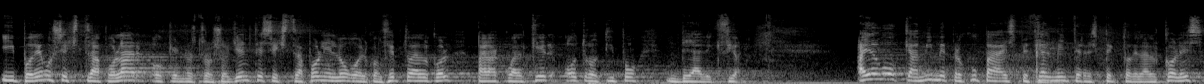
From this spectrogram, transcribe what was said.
Y podemos extrapolar o que nuestros oyentes extrapolen luego el concepto de alcohol para cualquier otro tipo de adicción. Hay algo que a mí me preocupa especialmente respecto del alcohol es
